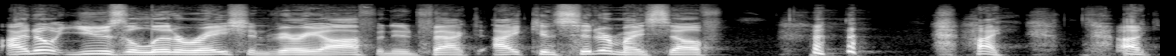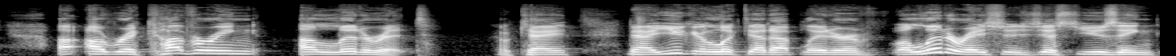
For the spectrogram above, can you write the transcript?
I don't use alliteration very often. In fact, I consider myself a, a recovering illiterate. Okay. Now you can look that up later. Alliteration is just using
